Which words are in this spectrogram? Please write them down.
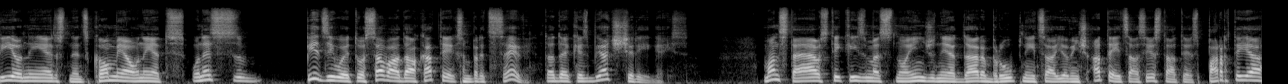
pionieris, nec komjaunietis, un es piedzīvoju to savādāku attieksmi pret sevi, tādēļ, ka es biju atšķirīgais. Mans tēvs tika izmests no inženieru darba rūpnīcā, jo viņš atteicās iestāties partijā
